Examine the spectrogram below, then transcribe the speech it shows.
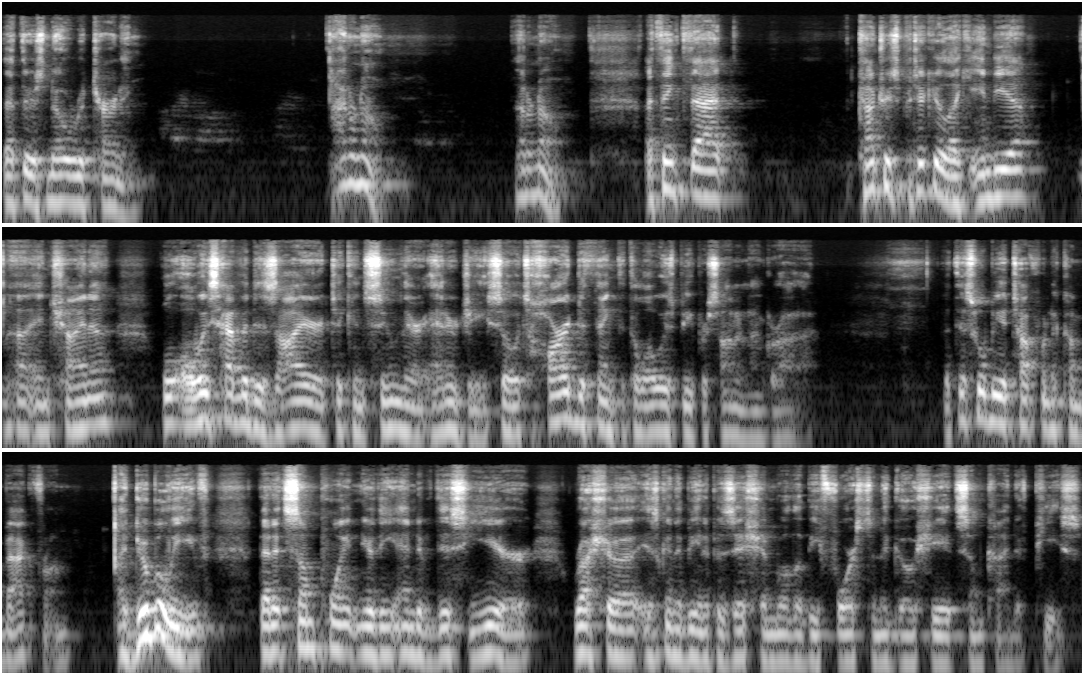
that there's no returning? I don't know. I don't know. I think that countries, particularly like India uh, and China, will always have a desire to consume their energy. So it's hard to think that they'll always be persona non grata. But this will be a tough one to come back from. I do believe that at some point near the end of this year, Russia is going to be in a position where they'll be forced to negotiate some kind of peace.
